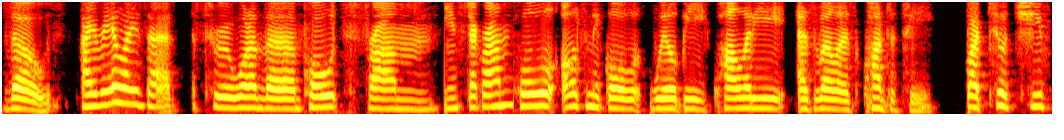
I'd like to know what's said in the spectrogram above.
those. I realized that through one of the quotes from Instagram, whole ultimate goal will be quality as well as quantity. But to achieve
